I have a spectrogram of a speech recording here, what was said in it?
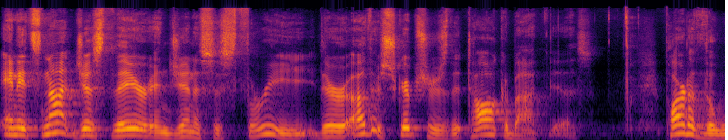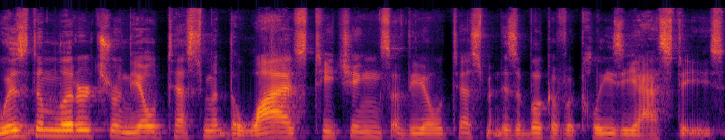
And it's not just there in Genesis 3, there are other scriptures that talk about this. Part of the wisdom literature in the Old Testament, the wise teachings of the Old Testament, is a book of Ecclesiastes.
